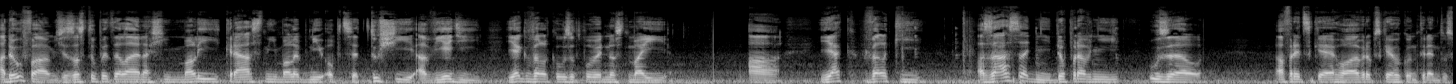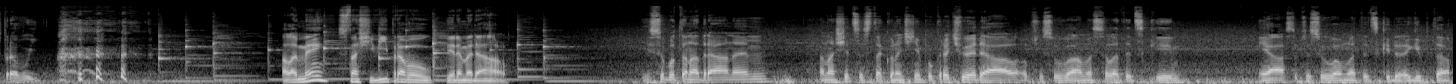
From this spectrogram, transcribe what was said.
a doufám, že zastupitelé naší malý, krásný, malebný obce tuší a vědí, jak velkou zodpovědnost mají a jak velký a zásadní dopravní úzel afrického a evropského kontinentu spravují. Ale my s naší výpravou jedeme dál. Je sobota nad ránem a naše cesta konečně pokračuje dál a přesouváme se letecky. Já se přesouvám letecky do Egypta.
